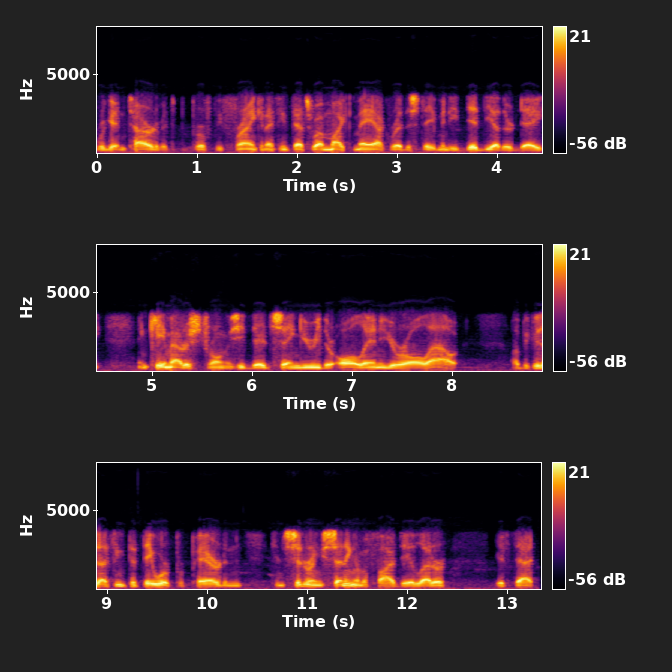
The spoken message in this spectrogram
were getting tired of it, to be perfectly frank. And I think that's why Mike Mayock read the statement he did the other day and came out as strong as he did, saying you're either all in or you're all out. Uh, because I think that they were prepared and considering sending him a five day letter if that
